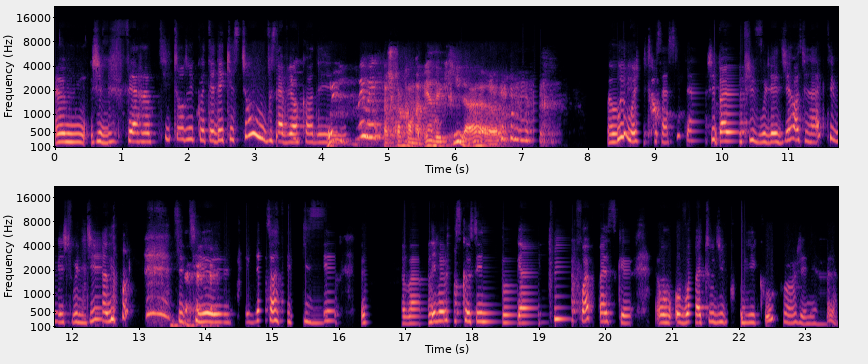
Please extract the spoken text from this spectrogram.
Euh, je vais faire un petit tour du côté des questions ou vous avez encore des... Oui, oui. oui. Je crois qu'on a bien décrit là. Euh. Bah oui, moi je trouve ça super. J'ai pas pu vous le dire en direct, mais je vous le dis maintenant. C'était euh, bien synthétisé. Mais même je pense que c'est plusieurs fois parce que on, on, voit pas tout du premier coup en général.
